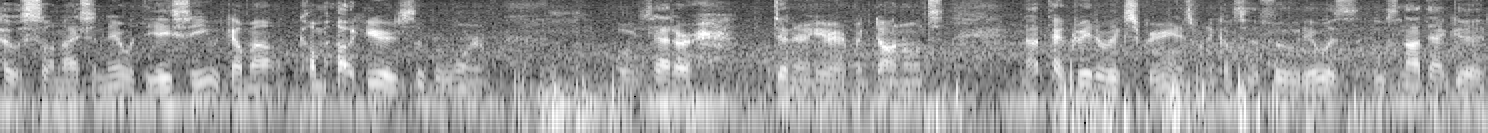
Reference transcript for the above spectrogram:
it was so nice in there with the AC. We come out come out here, it's super warm. We just had our dinner here at McDonald's. Not that great of an experience when it comes to the food. It was it was not that good,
